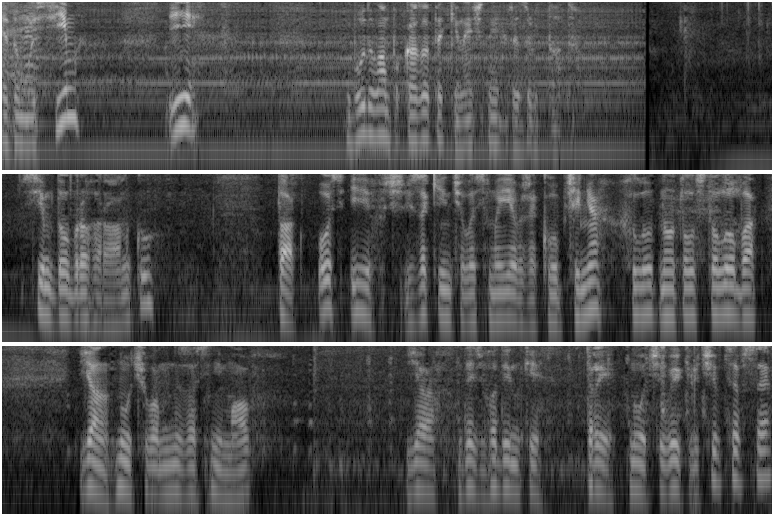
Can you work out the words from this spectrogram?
я думаю, 7. І буду вам показувати кінечний результат. Всім доброго ранку. Так, ось і закінчилось моє вже копчення холодного толстолоба. Я ночі вам не заснімав. Я десь годинки 3 ночі виключив це все.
